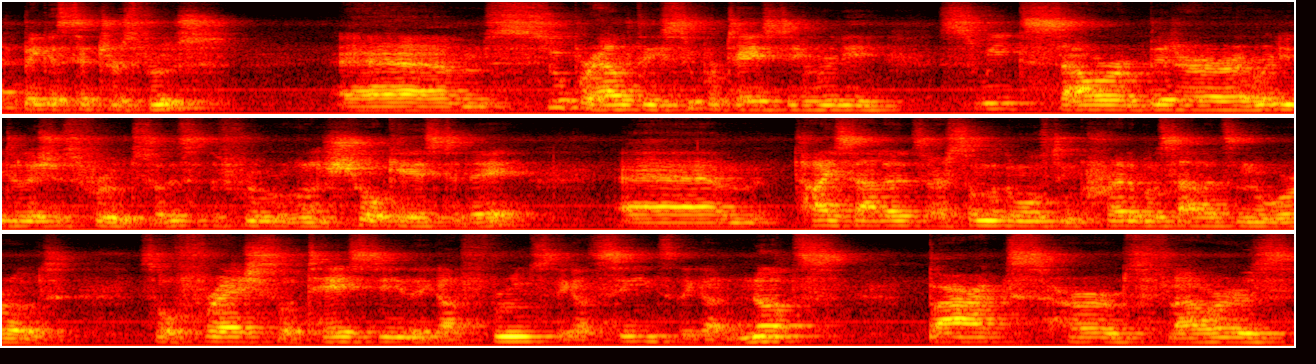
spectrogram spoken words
the biggest citrus fruit. Um, super healthy, super tasty, really sweet, sour, bitter, really delicious fruit. So this is the fruit we're going to showcase today. Um, Thai salads are some of the most incredible salads in the world. So fresh, so tasty. They got fruits, they got seeds, they got nuts, barks, herbs, flowers.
